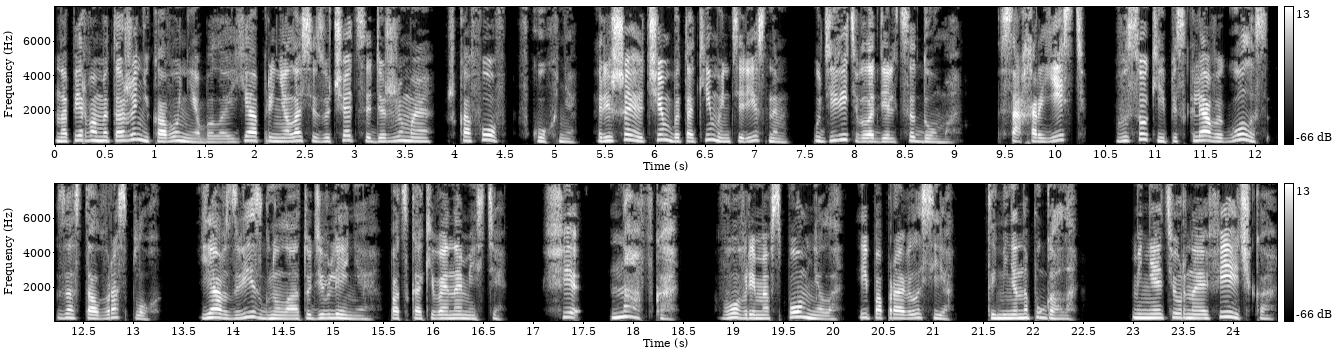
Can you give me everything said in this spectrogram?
На первом этаже никого не было, и я принялась изучать содержимое шкафов в кухне, решая, чем бы таким интересным удивить владельца дома. «Сахар есть?» Высокий песклявый голос застал врасплох. Я взвизгнула от удивления, подскакивая на месте. «Фе... Навка!» Вовремя вспомнила и поправилась я. «Ты меня напугала». Миниатюрная феечка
